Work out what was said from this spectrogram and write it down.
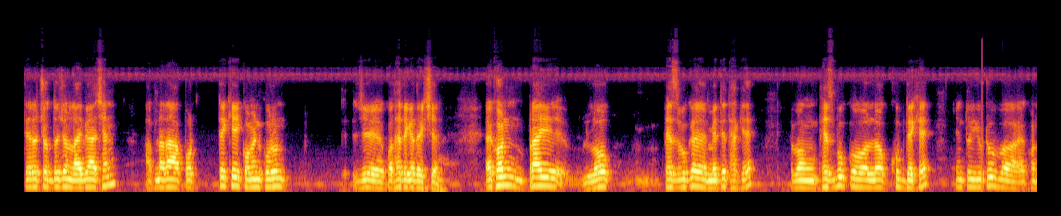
তেরো, চোদ্দ জন লাইভে আছেন। আপনারা প্রত্যেকেই কমেন্ট করুন যে কোথা থেকে দেখছেন। এখন প্রায় লোক ফেসবুকে মেতে থাকে এবং ফেসবুক লোক খুব দেখে। কিন্তু ইউটিউব এখন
